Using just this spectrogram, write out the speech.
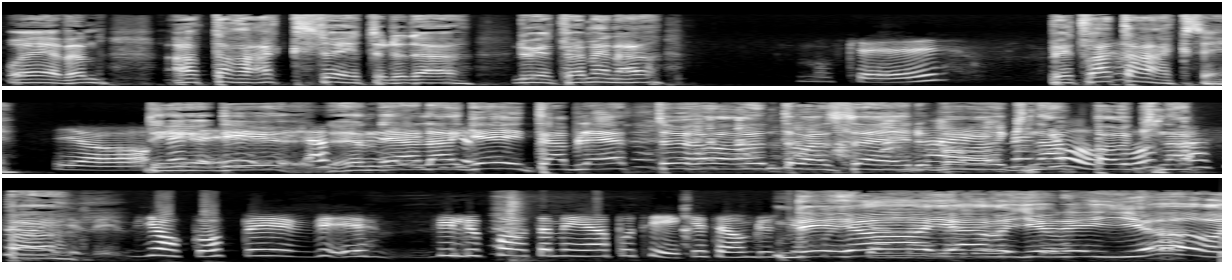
Och även Atarax, du vet du det där, du vet vad jag menar? Okej. Vet du vad Atarax är? Ja. Det, men, det ju eh, alltså, en jag- allergitablett, du hör inte vad jag säger, du Nej, bara knappar och Jakob, knappar. Alltså, Jakob, eh, vi- vill du prata med apoteket här om du ska Det gör jag ju, det gör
